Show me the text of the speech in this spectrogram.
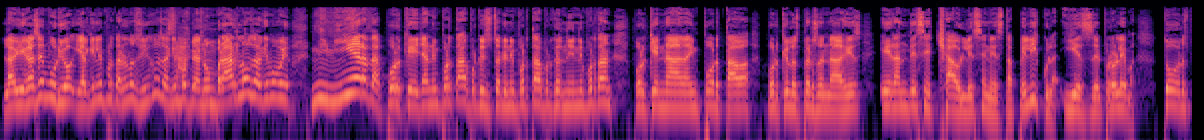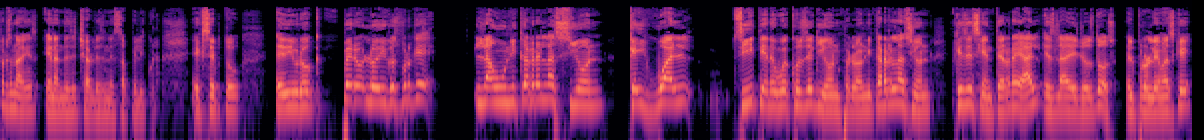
La vieja se murió y a alguien le importaron los hijos, alguien volvió a nombrarlos, alguien volvió, ni mierda, porque ella no importaba, porque su historia no importaba, porque los niños no importaban, porque nada importaba, porque los personajes eran desechables en esta película. Y ese es el problema. Todos los personajes eran desechables en esta película, excepto Eddie Brock. Pero lo digo es porque la única relación que igual sí tiene huecos de guion, pero la única relación que se siente real es la de ellos dos. El problema es que,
